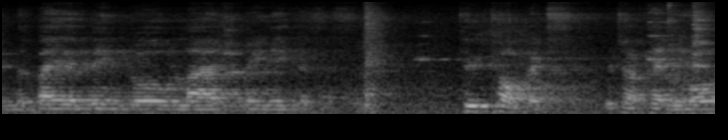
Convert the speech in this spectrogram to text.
in the Bay of Bengal large marine ecosystem. Two topics which I've had a long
